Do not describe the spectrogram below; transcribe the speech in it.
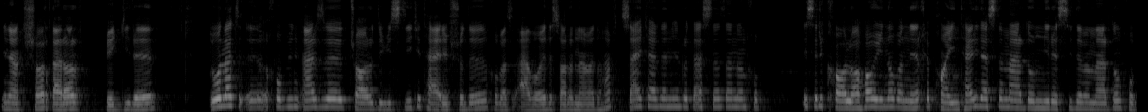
این اقشار قرار بگیره. دولت خب این ارز 4200 که تعریف شده خب از اوایل سال 97 سعی کردن این رو دست نزنن. خب یه سری کالاها اینا با نرخ پایینتری دست مردم می‌رسیده و مردم خب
